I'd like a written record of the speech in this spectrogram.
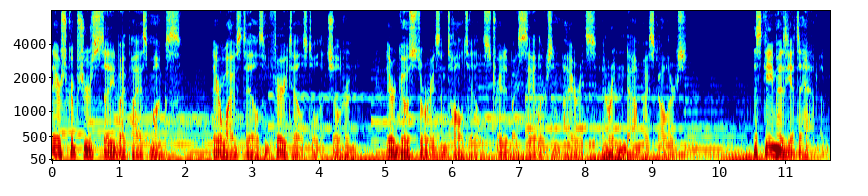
They are scriptures studied by pious monks. They are wives' tales and fairy tales told to children. They are ghost stories and tall tales traded by sailors and pirates and written down by scholars. This game has yet to happen,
